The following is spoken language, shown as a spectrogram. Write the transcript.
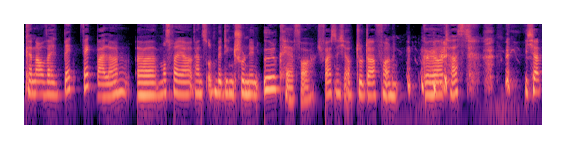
Genau, weil weg, wegballern äh, muss man ja ganz unbedingt schon den Ölkäfer. Ich weiß nicht, ob du davon gehört hast. Ich habe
